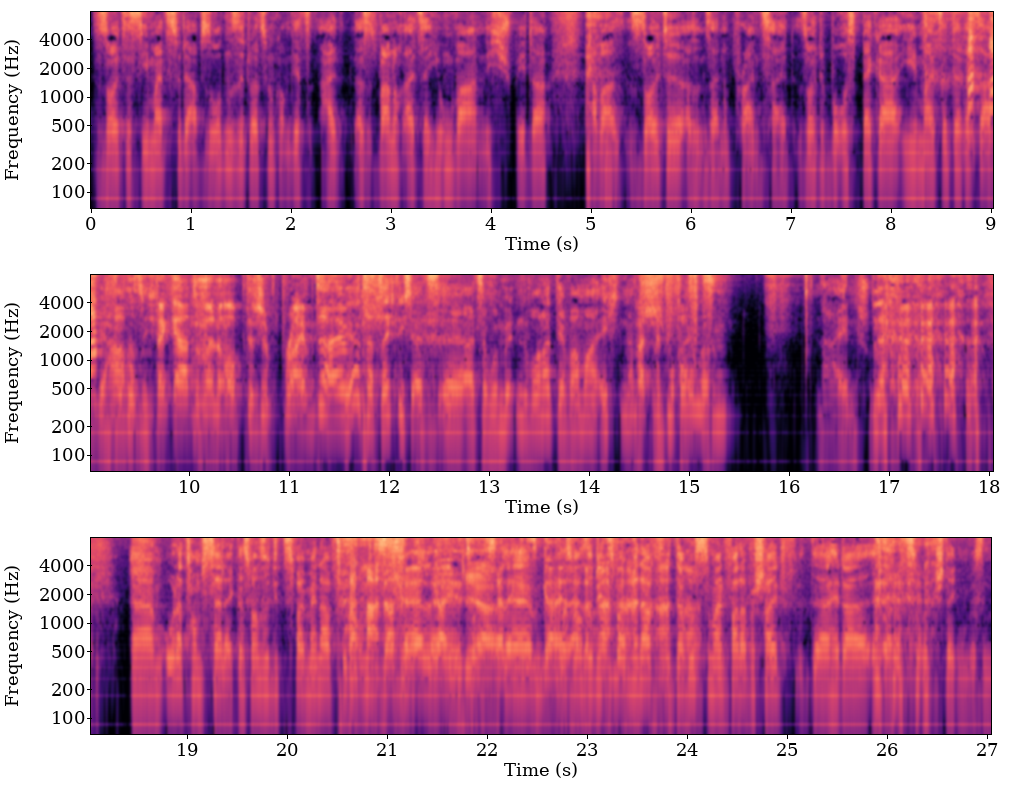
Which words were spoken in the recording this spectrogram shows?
sollte es jemals zu der absurden Situation kommen, jetzt halt, also es war noch, als er jung war, nicht später, aber sollte, also in seiner Prime-Zeit, sollte Boris Becker jemals Interesse an mir haben. Boris Ich, Becker hatte mal eine optische Primetime. ja, tatsächlich, als, äh, als er Wimbledon gewonnen hat, der war mal echt ein ganz Was mit schmucker Junge. 15? Nein, schon. ähm, oder Tom Selleck. Das waren so die zwei Männer für Ah, das ist geil. Tom ja. Selleck Ähm, ist geil. das waren so die zwei Männer, da wusste mein Vater Bescheid, da hätte er, hätte er zurückstecken müssen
